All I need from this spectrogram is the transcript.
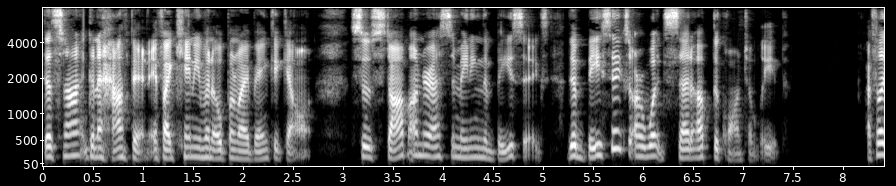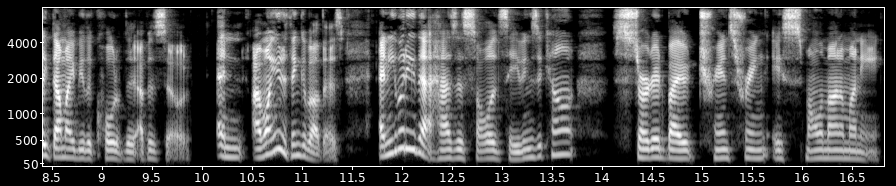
that's not going to happen if i can't even open my bank account. So stop underestimating the basics. The basics are what set up the quantum leap. I feel like that might be the quote of the episode. And i want you to think about this. Anybody that has a solid savings account started by transferring a small amount of money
